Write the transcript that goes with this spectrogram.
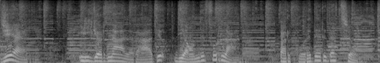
GR, il giornale radio di Onde Furlane. Parcure di redazione.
